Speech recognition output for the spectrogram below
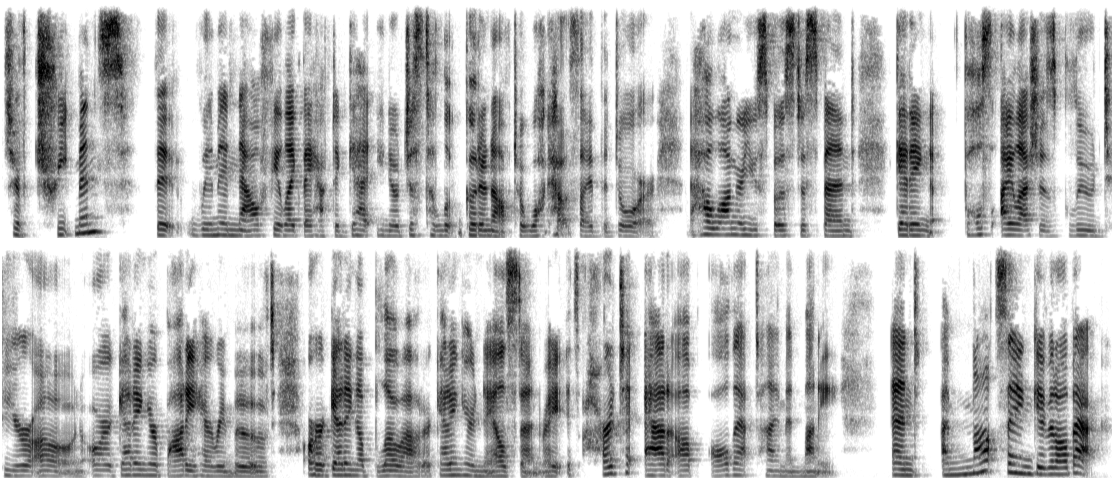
sort of treatments that women now feel like they have to get, you know, just to look good enough to walk outside the door. How long are you supposed to spend getting false eyelashes glued to your own or getting your body hair removed or getting a blowout or getting your nails done, right? It's hard to add up all that time and money. And I'm not saying give it all back,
